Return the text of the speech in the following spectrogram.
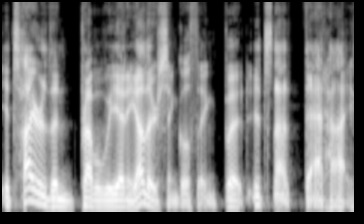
it's higher than probably any other single thing, but it's not that high.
